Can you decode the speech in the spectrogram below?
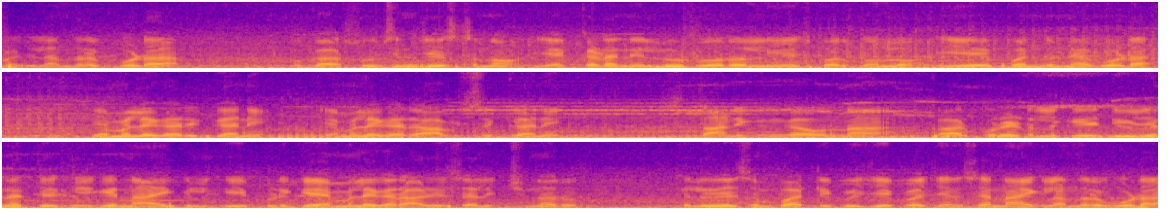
ప్రజలందరూ కూడా ఒక సూచన చేస్తున్నాం. ఎక్కడ నెల్లూరు రూరల్ నియోజకవర్గంలో ఏ ఇబ్బంది ఉన్నా కూడా ఎమ్మెల్యే గారికి కానీ ఎమ్మెల్యే గారి ఆఫీస్కి కానీ స్థానికంగా ఉన్న కార్పొరేటర్లకి డివిజన్ అధ్యక్షులకి నాయకులకి ఇప్పటికే ఎమ్మెల్యే గారు ఆదేశాలు ఇచ్చున్నారు తెలుగుదేశం పార్టీ బీజేపీ జనసేన నాయకులందరూ కూడా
